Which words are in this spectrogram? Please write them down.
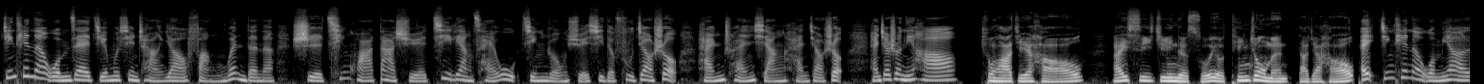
今天呢，我们在节目现场要访问的呢是清华大学计量财务金融学系的副教授韩传祥韩教授。韩教授你好，春华姐好。IC 之音的所有听众们，大家好！哎，今天呢，我们要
